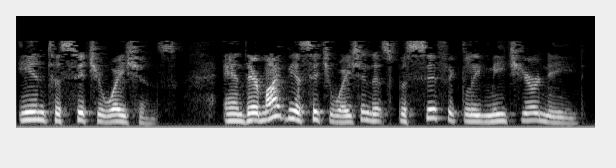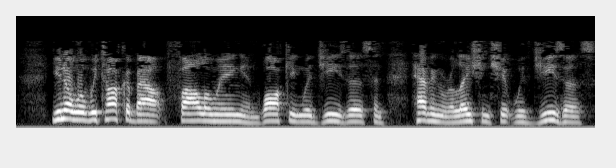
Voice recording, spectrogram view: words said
into situations. And there might be a situation that specifically meets your need. You know, when we talk about following and walking with Jesus and having a relationship with Jesus,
